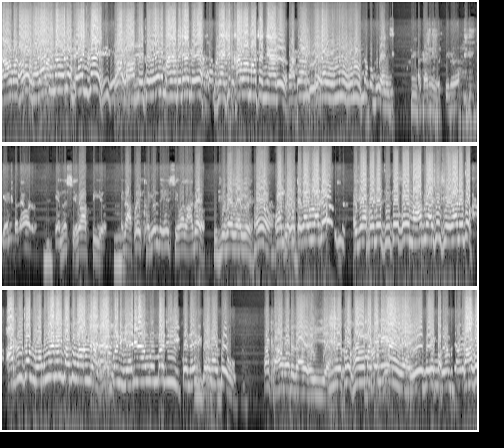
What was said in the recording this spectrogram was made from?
ખાવા હવે ભરાતું ના હોય તો કોઈ આ બાપ બેટો છે ને મારા બેટા બે બેસી ખાવા માટે ન્યા. પ્રકારની વસ્તીનો કેમ બનાવવાનો? એમને સેવા આપવી એટલે આપણે ખાઈએ તો એને સેવા લાગે. સેવા લાગે. હા આમ તો હું તગારું લાગે. અલ્યા પણ તું તો કોઈ માપ રાખ્યું સેવા ને તો આટલું તો ડોબું નહીં થતું મારું યાર પણ હેડી આવું અંબાજી. કોઈ નહીં કરાવતો ખાવા માટે આવે યાર. એકલો ખાવા માટે નહીં આવ્યો. એ બે કાકો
